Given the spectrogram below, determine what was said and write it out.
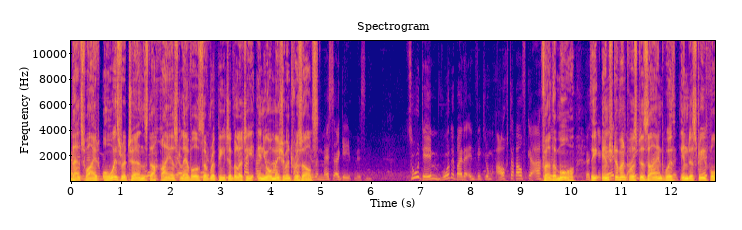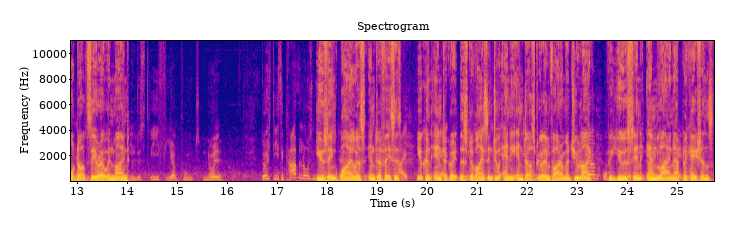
That's why it always returns the highest levels of repeatability in your measurement results. Furthermore, the instrument was designed with Industry 4.0 in mind. Using wireless interfaces, you can integrate this device into any industrial environment you like for use in inline applications.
